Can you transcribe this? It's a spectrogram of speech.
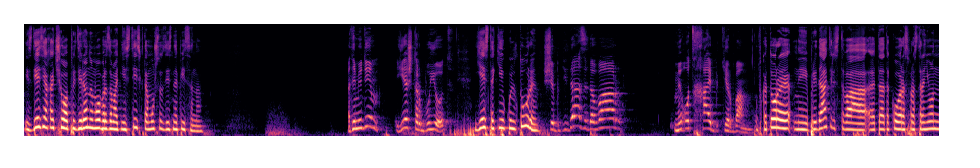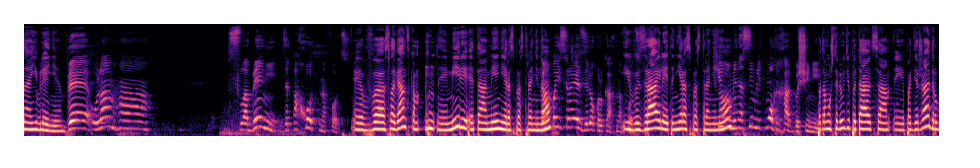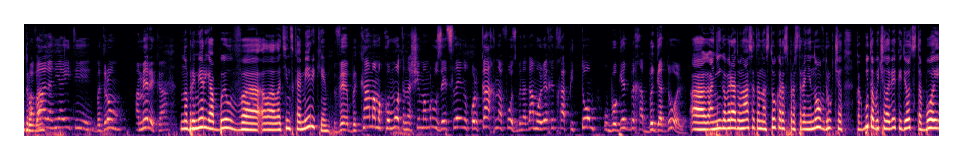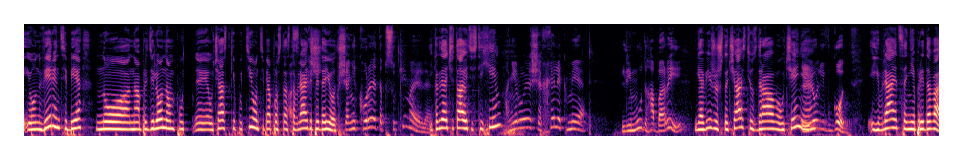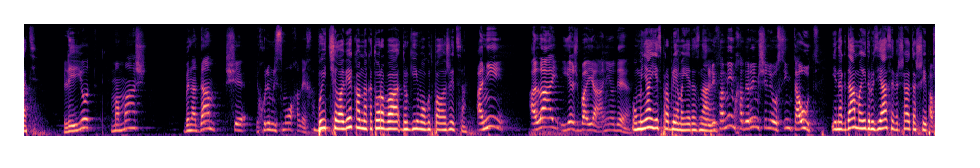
И здесь я хочу определенным образом отнестись к тому, что здесь написано. Есть такие культуры, в которой э, предательство — это такое распространенное явление. Э, в славянском э, мире это менее распространено. И в Израиле это не распространено. Потому что люди пытаются э, поддержать друг друга. אבל אני הייתי בדרום אמריקה, Например, я был в э, Латинской Америке, ובכמה מקומות אנשים אמרו, זה אצלנו כל כך נפוץ, בן אדם הולך איתך, פתאום הוא בוגד בך богодоль. А, Они говорят, у нас это настолько распространено, вдруг чел- как будто бы человек идет с тобой, и он верен тебе, но на определенном пу- э, участке пути он тебя просто оставляет и כש- предает. כשאני קורא את הפסוקים האלה, И когда я читаю эти стихи, я вижу, что частью здравого учения является не предавать. Быть человеком, на которого другие могут положиться. У меня есть проблема, я это знаю. Иногда мои друзья совершают ошибки.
